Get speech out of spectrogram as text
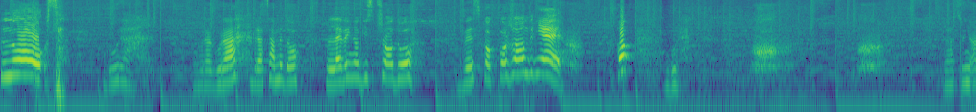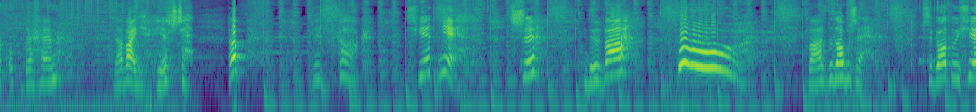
Luz. Góra. Góra, góra. Wracamy do lewej nogi z przodu. Wyskok porządnie. Hop. Góra. Pracuj nad oddechem. Dawaj, jeszcze. Hop. Wyskok. Świetnie. Trzy, dwa. Uuu. Bardzo dobrze. Przygotuj się.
